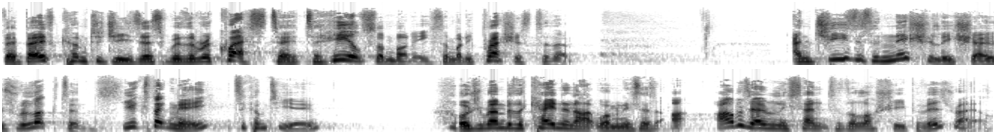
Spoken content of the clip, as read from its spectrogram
They both come to Jesus with a request to, to heal somebody, somebody precious to them. And Jesus initially shows reluctance. You expect me to come to you? Or do you remember the Canaanite woman? He says, I, I was only sent to the lost sheep of Israel.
